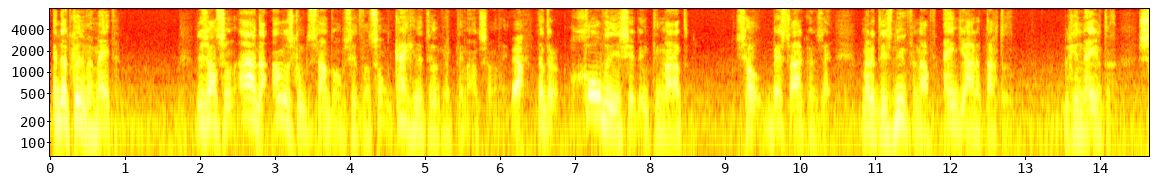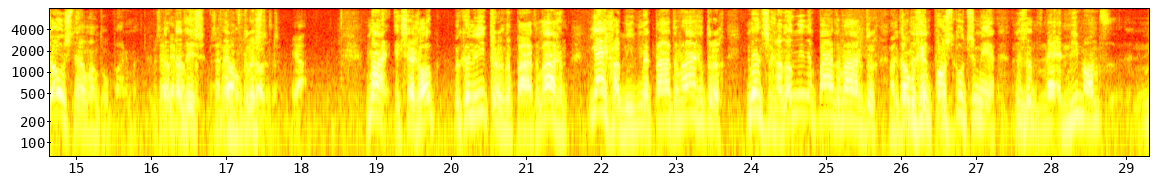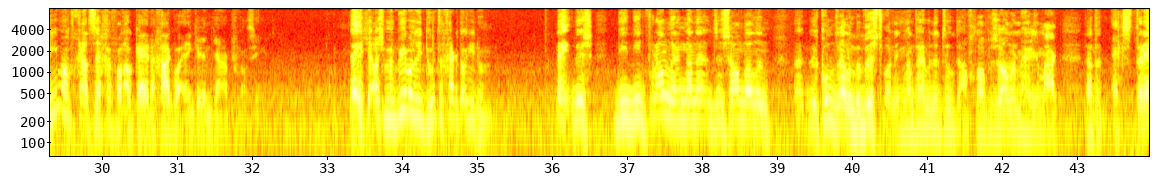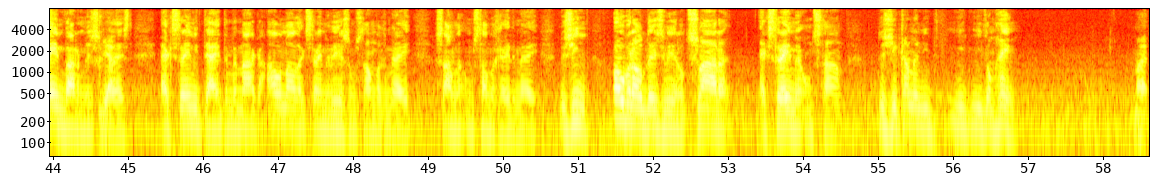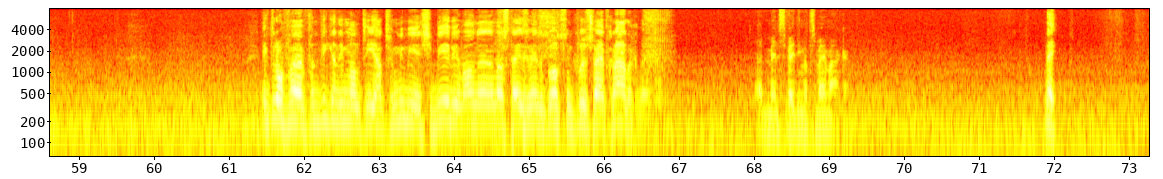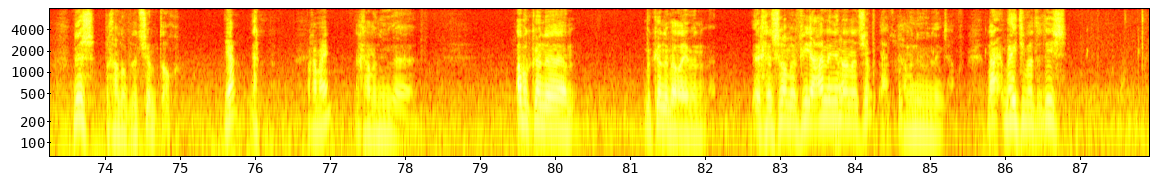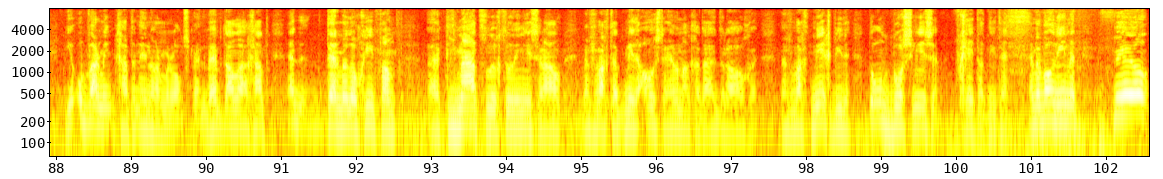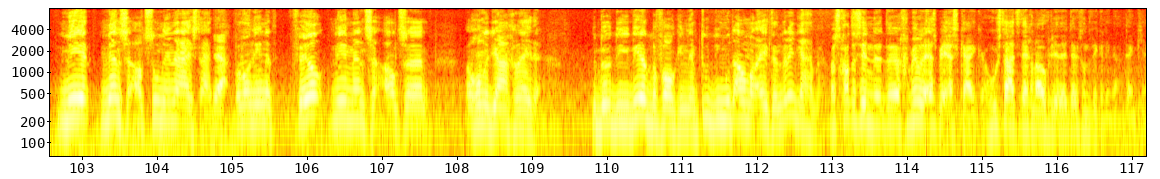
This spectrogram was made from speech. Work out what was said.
En dat kunnen we meten. Dus als zo'n aarde anders komt te staan ten opzichte van de zon, krijg je natuurlijk een klimaatverandering. Ja. Dat er golven in zitten in het klimaat, zou best waar kunnen zijn. Maar het is nu vanaf eind jaren 80, begin 90, zo snel aan het opwarmen. dat is we zijn vrij aan het ontrustend. verkloten. Ja. Maar ik zeg ook, we kunnen niet terug naar paard en wagen. Jij gaat niet met paard en wagen terug. Mensen gaan ook niet naar paard en wagen terug. Maar er komen geen postkoetsen meer. Dus dat, Nee, en niemand, niemand gaat zeggen van oké, dan ga ik wel één keer in het jaar op vakantie. Nee. Weet je, als je mijn buurman niet doet, dan ga ik het ook niet doen. nee, dus die, die verandering, maar er, zal wel een, er komt wel een bewustwording. Want we hebben natuurlijk de afgelopen zomer meegemaakt dat het extreem warm is Ja. geweest. Extremiteit. En we maken allemaal extreme weersomstandigheden mee, omstandigheden mee. We zien overal op deze wereld zware extreme ontstaan. Dus je kan er niet, niet, niet omheen. Maar Ik trof eh, van het weekend iemand die had familie in Siberië wonen en dan was deze winter plotseling plus 5 graden geweest. mensen weten niet wat ze meemaken. Nee. Dus we gaan op het jump, toch? Ja? Ja. Waar gaan we heen? Dan gaan we nu. eh Oh, we kunnen. We kunnen wel even. eh, Zullen we via Harlingen naar het jump? Ja, dan gaan we nu linksaf. Maar weet je wat het is? Die opwarming gaat een enorme rol spelen. We hebben het al eh, gehad. De terminologie van eh, klimaatvluchteling is er al. Men verwacht dat het Midden-Oosten helemaal gaat uitdrogen. Men verwacht meer gebieden. De ontbossing is er. Vergeet dat niet. Hè. En we wonen hier met veel meer mensen als toen in de ijstijd. Ja. We wonen hier met veel meer mensen als eh 100 jaar geleden. de, die wereldbevolking neemt toe, die moet allemaal eten en drinken hebben. Maar schat eens in, de, de gemiddelde SBS-kijker, hoe staat hij tegenover die, deze ontwikkelingen, denk je?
